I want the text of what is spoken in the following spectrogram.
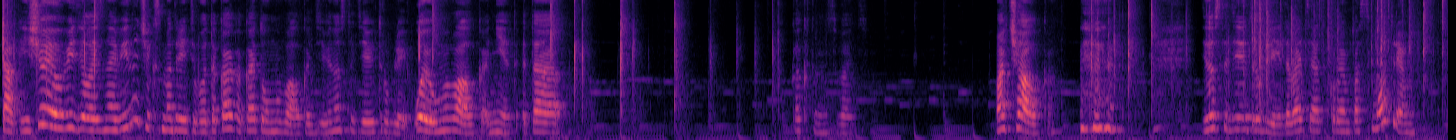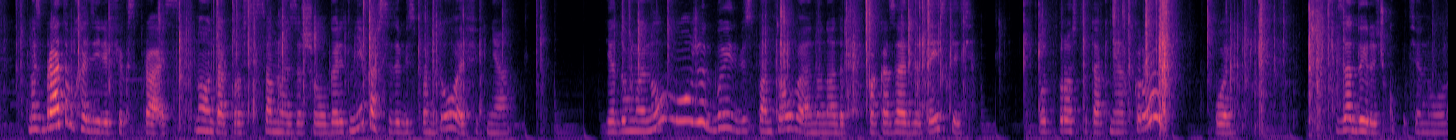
Так, еще я увидела из новиночек, смотрите, вот такая какая-то умывалка, 99 рублей. Ой, умывалка, нет, это... Как это называется? Мочалка. 99 рублей. Давайте откроем, посмотрим. Мы с братом ходили в фикс прайс. Ну, он так просто со мной зашел. Говорит, мне кажется, это беспонтовая фигня. Я думаю, ну, может быть, беспонтовая, но надо показать, затестить. Вот просто так не открою. Ой, за дырочку потянула.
